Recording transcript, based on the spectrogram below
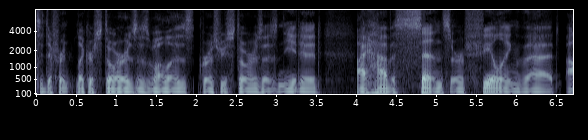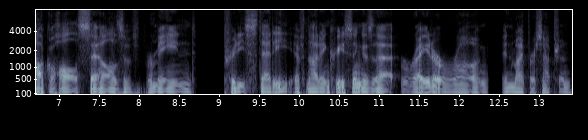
to different liquor stores as well as grocery stores as needed, I have a sense or a feeling that alcohol sales have remained pretty steady, if not increasing. Is that right or wrong in my perception?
